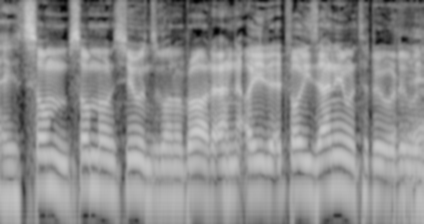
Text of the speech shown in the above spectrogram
Like some some amount of students going abroad, and I'd advise anyone to do it. It was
